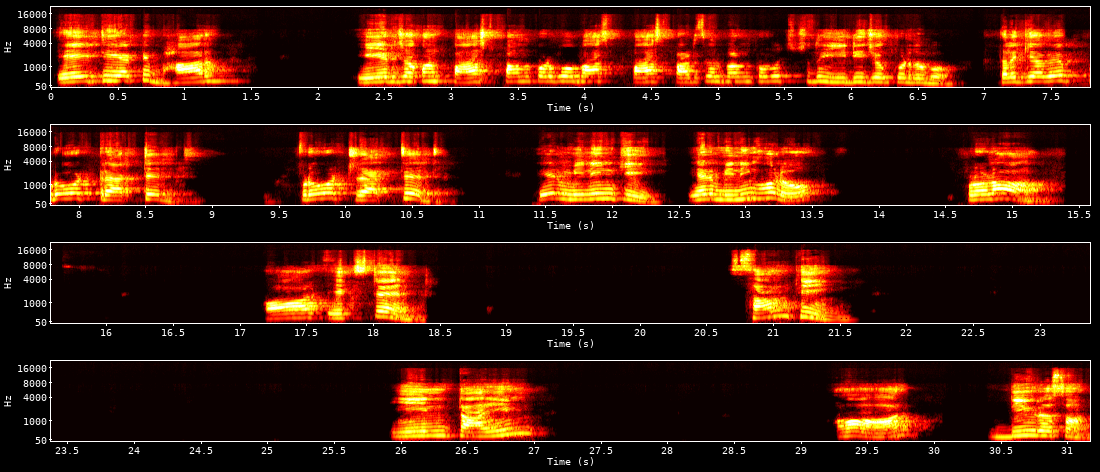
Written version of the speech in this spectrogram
এইটি একটি ভার্ব এর যখন পাস্ট ফর্ম করব বা পাস্ট পার্টিসিপাল ফর্ম করব, শুধু ইডি যোগ করে দেবো। তাহলে কি হবে? প্রোট্রাক্টেড প্রোট্রাক্টেড এর মিনিং কি? এর মিনিং হলো prolong or extend something in time or duration?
